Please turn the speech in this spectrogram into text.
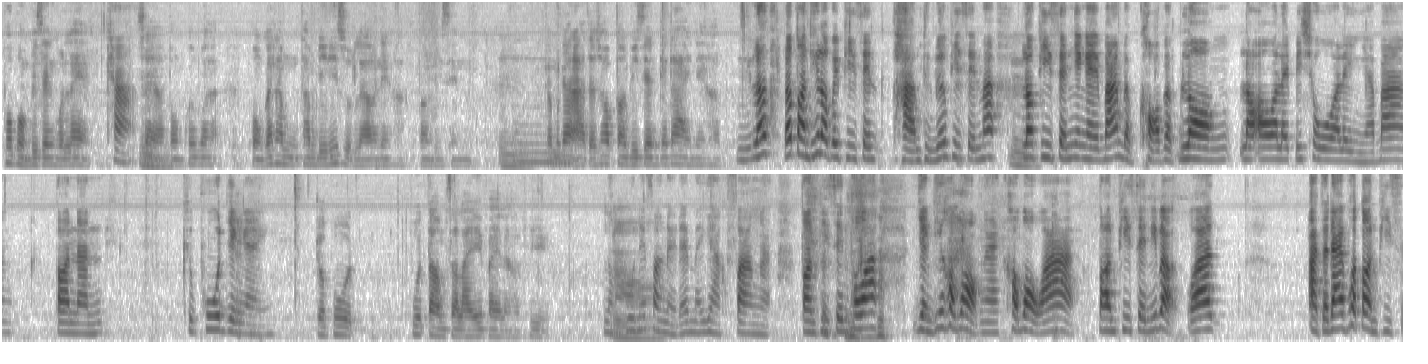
เพราะผมพรีเซนต์คนแรกค่ะ ใช่ครับผมก็ว่าผมก็ทำทำดีที่สุดแล้วเนี่ยครับตอนพรีเซนต์อืมกรรมการอาจจะชอบตอนพรีเซนต์ก็ได้เนี่ยครับแล้วแล้วตอนที่เราไปพรีเซนต์ถามถึงเรื่องพรีเซนต์มากอืมเราพรีเซนต์ยังไงบ้างแบบขอแบบลองเราเอาอะไรไปโชว์อะไรอย่างเงี้ยบ้าง ตอนนั้น คือพูดยังไง ก็พูดพูดตามสไลด์ไปแล้วครับพี่ ลองพูดให้ฟังหน่อยได้ไหมอยากฟังอะ ตอนพรีเซนต์เพราะว่าอย่างที่เขาบอกไงเขาบอกว่าตอนพรีเซนต์นี่แบบว่า อาจจะได้เพราะตอนพรีเซ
